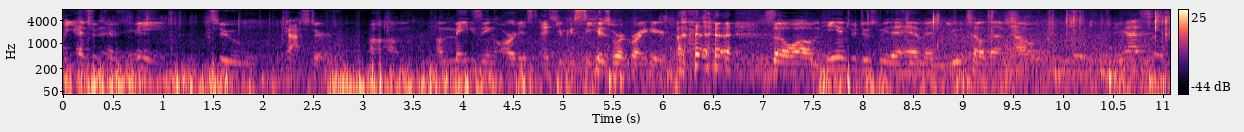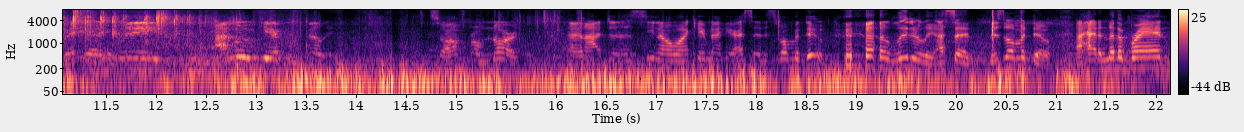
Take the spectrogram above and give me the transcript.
He introduced me to Castor, um, amazing artist, as you can see his work right here. so um, he introduced me to him, and you tell them how Yes, so basically, I moved here from Philly. So I'm from North. And I just, you know, when I came down here, I said, this is what I'm gonna do. Literally, I said, this is what I'm gonna do. I had another brand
